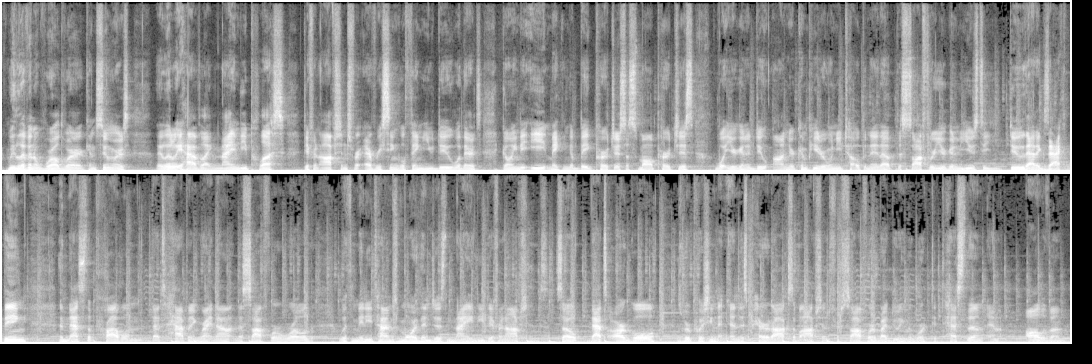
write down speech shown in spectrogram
we live in a world where consumers they literally have like 90 plus different options for every single thing you do, whether it's going to eat, making a big purchase, a small purchase, what you're going to do on your computer when you open it up, the software you're going to use to do that exact thing. And that's the problem that's happening right now in the software world with many times more than just 90 different options. So that's our goal is we're pushing to end this paradox of options for software by doing the work to test them and all of them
